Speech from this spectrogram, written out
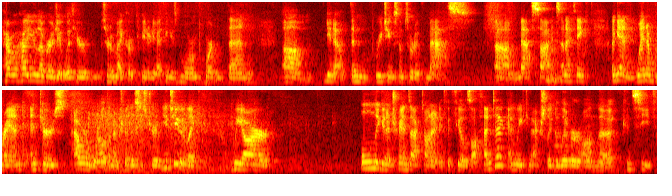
how, how you leverage it with your sort of micro community i think is more important than um, you know than reaching some sort of mass um, mass size mm-hmm. and i think again when a brand enters our world and i'm sure this is true of you too like we are only going to transact on it if it feels authentic and we can actually deliver on the conceit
